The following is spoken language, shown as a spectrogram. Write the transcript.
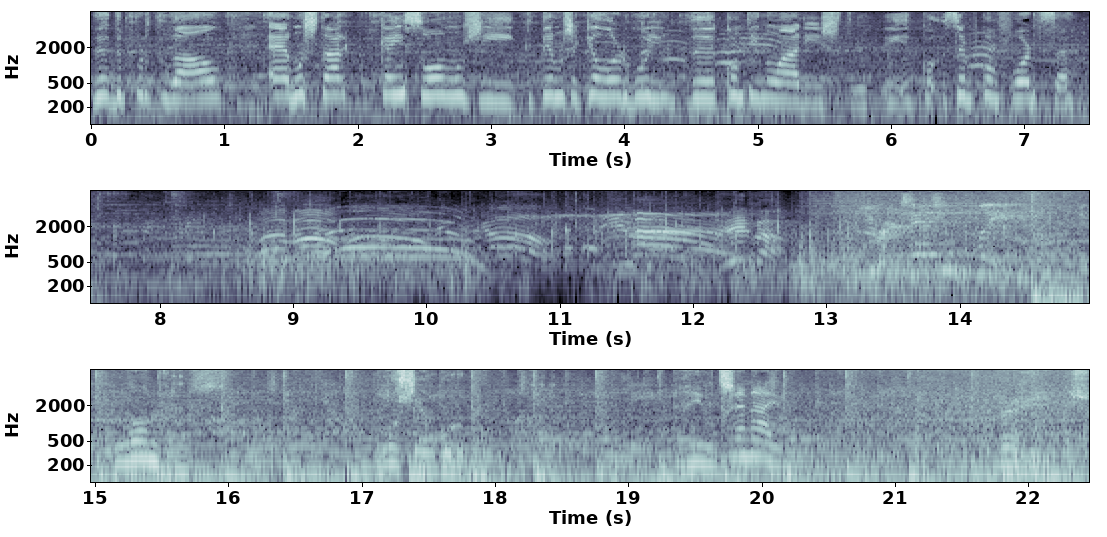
de, de Portugal. É mostrar quem somos e que temos aquele orgulho de continuar isto, e sempre com força. Londres, Luxemburgo, Rio de Janeiro, Paris,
